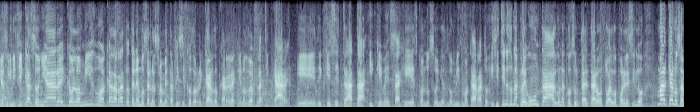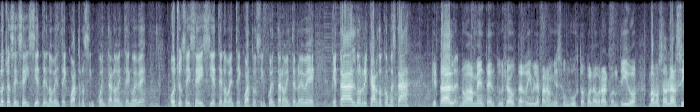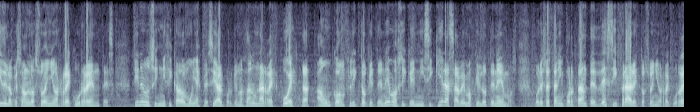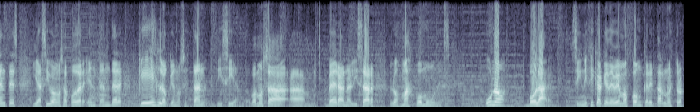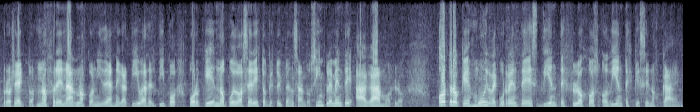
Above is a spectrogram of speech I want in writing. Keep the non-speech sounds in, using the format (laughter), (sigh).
¿Qué significa soñar con lo mismo? A cada rato tenemos a nuestro metafísico don Ricardo Carrera que nos va a platicar eh, de qué se trata y qué mensaje es cuando sueñas lo mismo a cada rato. Y si tienes una pregunta, alguna consulta del tarot o algo por el estilo, márcanos al 866-794-5099. 866-794-5099. ¿Qué tal, don Ricardo? ¿Cómo está? ¿Qué tal? Nuevamente en tu show terrible, para mí es un gusto colaborar contigo. Vamos a hablar sí de lo que son los sueños recurrentes. Tienen un significado muy especial porque nos dan una respuesta a un conflicto que tenemos y que ni siquiera sabemos que lo tenemos. Por eso es tan importante descifrar estos sueños recurrentes y así vamos a poder entender qué es lo que nos están diciendo. Vamos a, ver, analizar los más comunes. Uno, volar significa que debemos concretar nuestros proyectos, no frenarnos con ideas negativas del tipo ¿por qué no puedo hacer esto que estoy pensando? Simplemente hagámoslo. Otro que es muy recurrente es dientes flojos o dientes que se nos caen.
